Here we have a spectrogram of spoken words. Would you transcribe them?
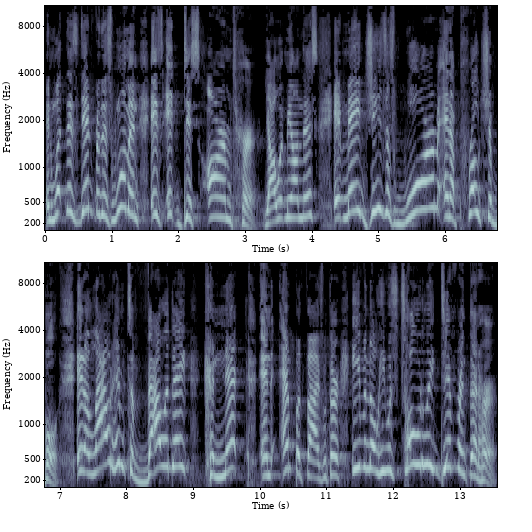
And what this did for this woman is it disarmed her. Y'all with me on this? It made Jesus warm and approachable. It allowed him to validate, connect, and empathize with her, even though he was totally different than her.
